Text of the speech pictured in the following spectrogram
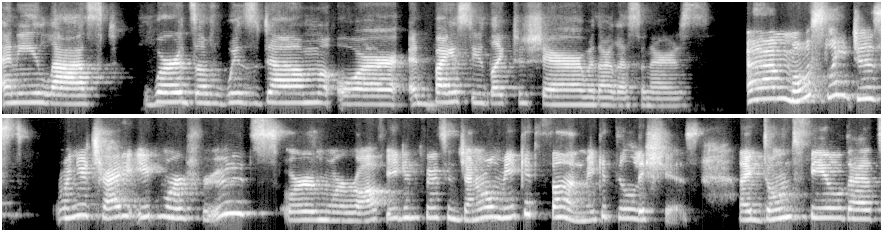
any last words of wisdom or advice you'd like to share with our listeners? Um, mostly just when you try to eat more fruits or more raw vegan foods in general, make it fun, make it delicious. Like, don't feel that,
